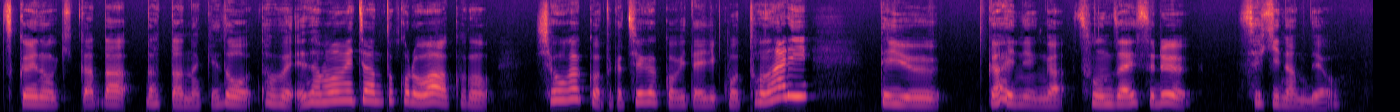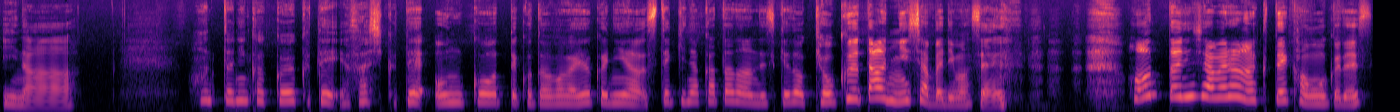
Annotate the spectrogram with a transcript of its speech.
机の置き方だったんだけど多分枝豆ちゃんのところはこの小学校とか中学校みたいにこう隣っていう概念が存在する席なんだよ。いいな本当にかっこよくて優しくて温厚って言葉がよく似合う素敵な方なんですけど極端に喋りません。本当に喋らなくて寡黙です。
